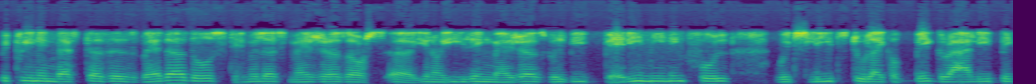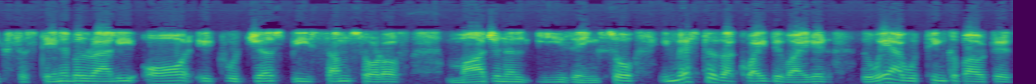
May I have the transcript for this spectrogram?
between investors is whether those stimulus measures or uh, you know easing measures will be very meaningful, which leads to like a big rally, big sustainable rally, or it would just be some sort of marginal easing. So investors are quite divided. The way I would think about it,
